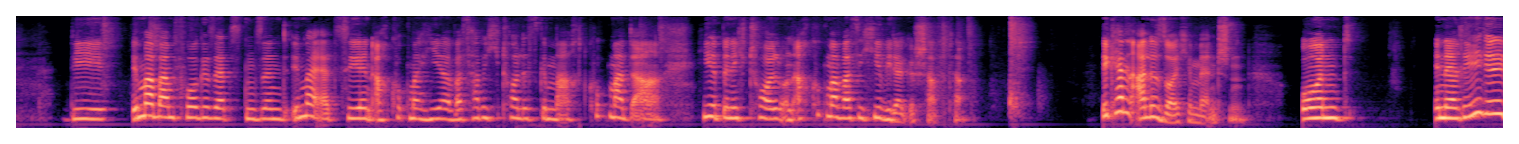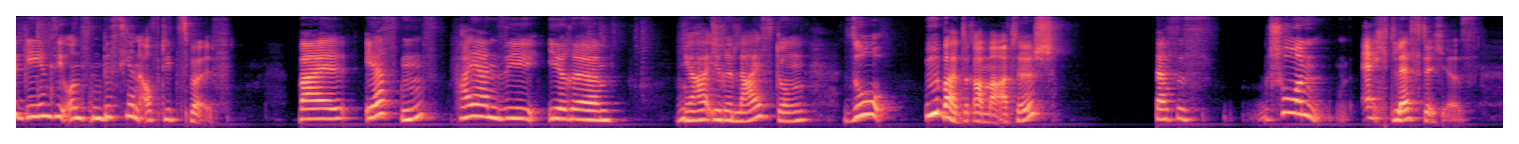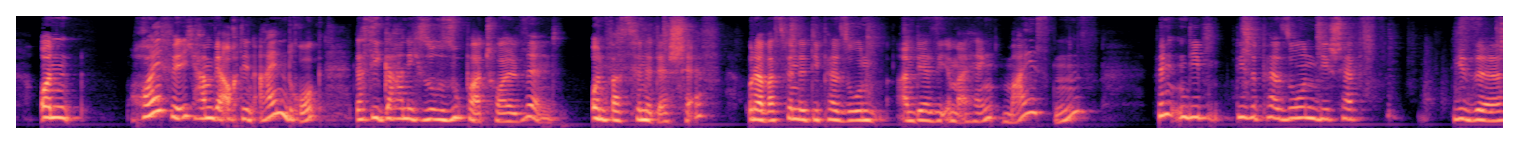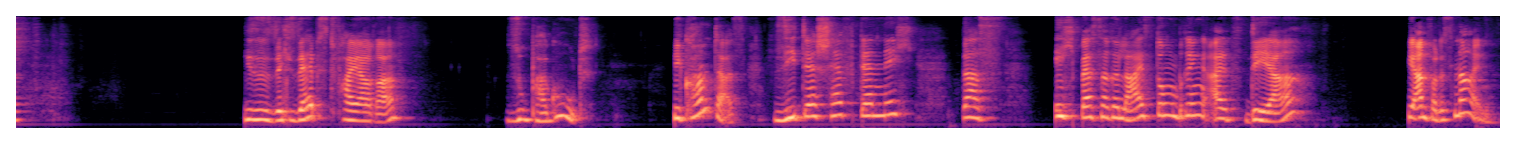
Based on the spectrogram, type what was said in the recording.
die immer beim Vorgesetzten sind, immer erzählen, ach guck mal hier, was habe ich tolles gemacht, guck mal da, hier bin ich toll und ach guck mal, was ich hier wieder geschafft habe. Wir kennen alle solche Menschen und in der Regel gehen sie uns ein bisschen auf die Zwölf weil erstens feiern sie ihre, ja, ihre Leistung so überdramatisch, dass es schon echt lästig ist. Und häufig haben wir auch den Eindruck, dass sie gar nicht so super toll sind. Und was findet der Chef? Oder was findet die Person, an der sie immer hängt? Meistens finden die, diese Personen, die Chefs, diese diese sich selbst Feierer, super gut. Wie kommt das? Sieht der Chef denn nicht, dass ich bessere Leistungen bringe als der? Die Antwort ist nein.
